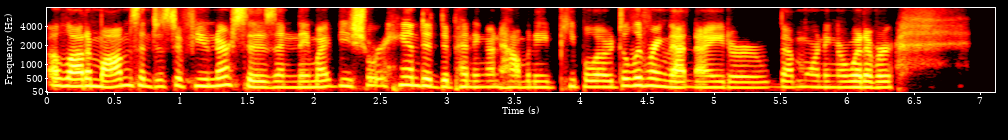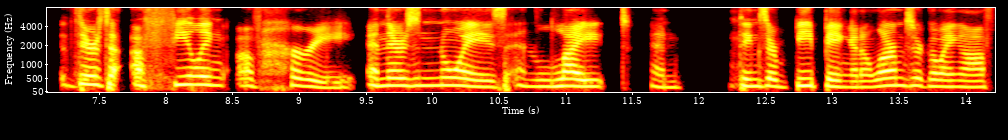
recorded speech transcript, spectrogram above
a lot of moms and just a few nurses, and they might be shorthanded depending on how many people are delivering that night or that morning or whatever. There's a feeling of hurry, and there's noise and light and things are beeping and alarms are going off.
